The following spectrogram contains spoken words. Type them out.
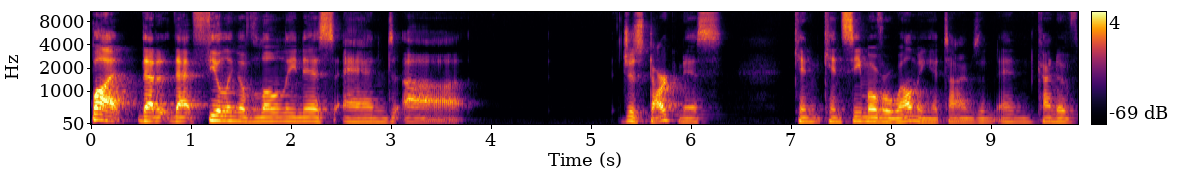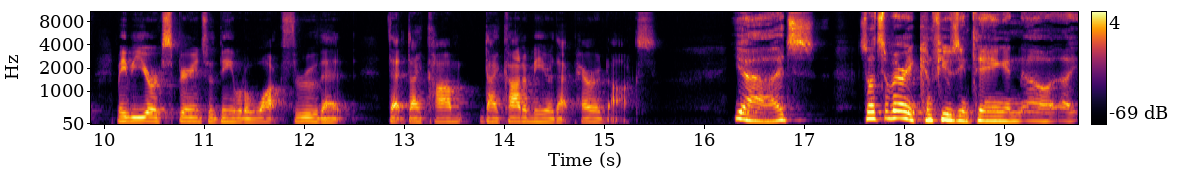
but that that feeling of loneliness and uh, just darkness can can seem overwhelming at times, and and kind of maybe your experience with being able to walk through that that dichom- dichotomy or that paradox. Yeah, it's so it's a very confusing thing, and uh, I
